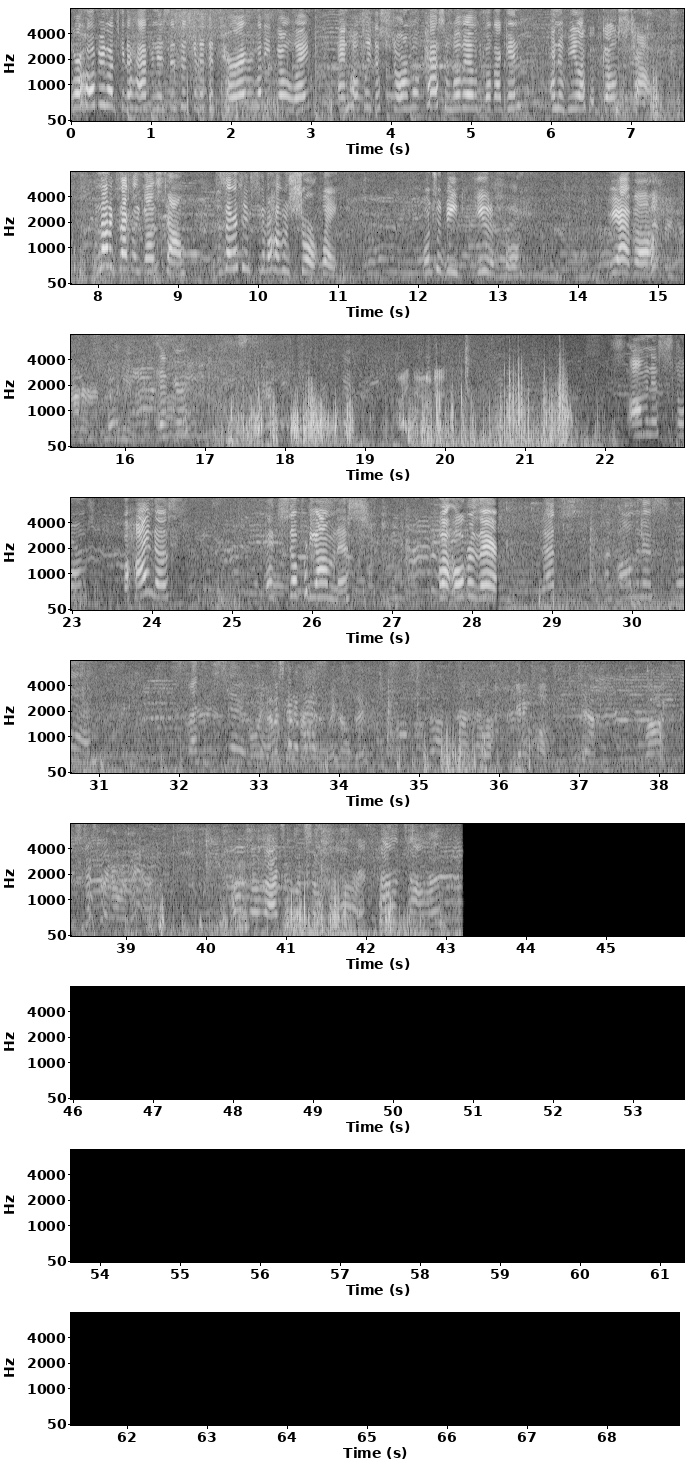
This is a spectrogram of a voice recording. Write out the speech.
We're hoping what's gonna happen is this is gonna deter everybody to go away and hopefully the storm will pass and we'll be able to go back in and it'll be like a ghost town. Not exactly ghost town, because everything's gonna have a short wait, which would be beautiful. We have uh, if you're I doubt it. ominous storms behind us. It's still pretty ominous. But over there, that's an ominous storm. I can say. Just gonna pass.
